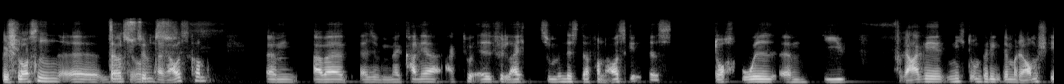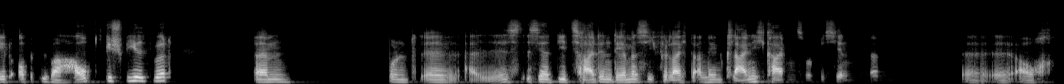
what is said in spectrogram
beschlossen äh, wird und herauskommt. Ähm, aber also man kann ja aktuell vielleicht zumindest davon ausgehen, dass doch wohl ähm, die Frage nicht unbedingt im Raum steht, ob überhaupt gespielt wird. Ähm, und äh, es ist ja die Zeit, in der man sich vielleicht an den Kleinigkeiten so ein bisschen ähm, äh, auch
